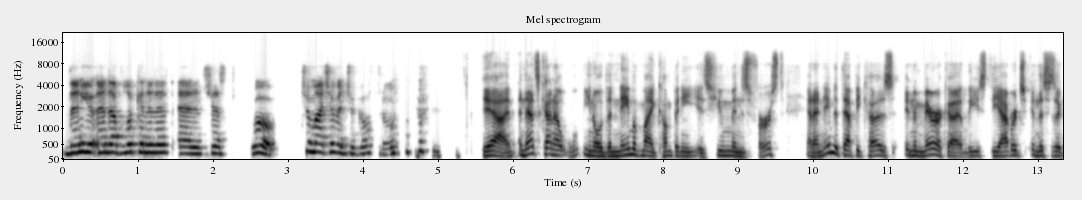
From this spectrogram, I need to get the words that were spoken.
then you end up looking at it and it's just, whoa, too much even to go through. Yeah, and, and that's kind of you know the name of my company is Humans First, and I named it that because in America, at least, the average and this is a,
